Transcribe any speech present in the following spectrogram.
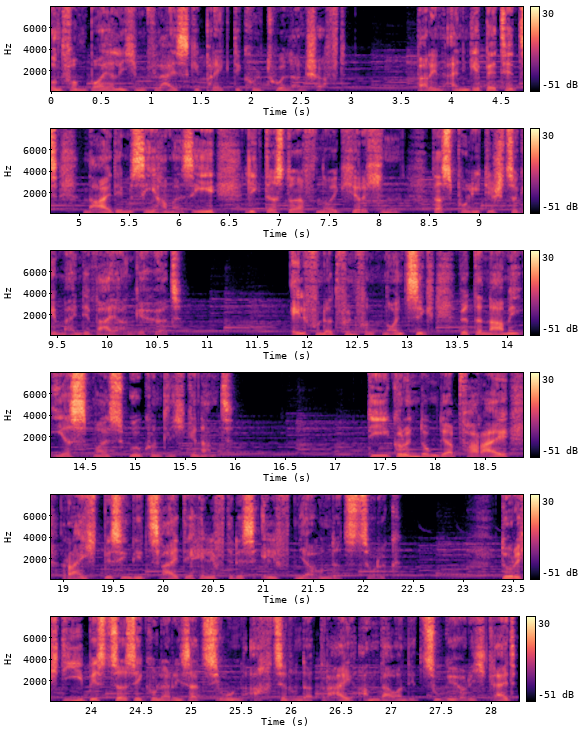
und vom bäuerlichen Fleiß geprägte Kulturlandschaft. Darin eingebettet, nahe dem Seehammer See, liegt das Dorf Neukirchen, das politisch zur Gemeinde Weihern gehört. 1195 wird der Name erstmals urkundlich genannt. Die Gründung der Pfarrei reicht bis in die zweite Hälfte des 11. Jahrhunderts zurück. Durch die bis zur Säkularisation 1803 andauernde Zugehörigkeit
